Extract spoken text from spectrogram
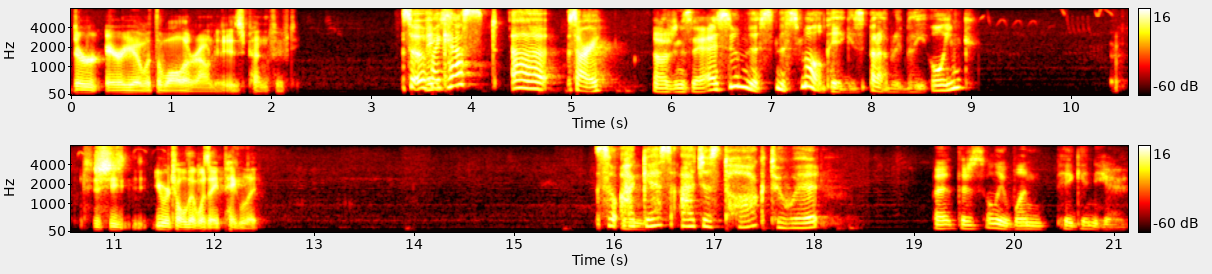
dirt area with the wall around it is pen fifty. So if I Thanks. cast. uh Sorry. I was gonna say, I assume this the small pig is probably Oink. She, you were told it was a piglet. So I Hmm. guess I just talk to it. But there's only one pig in here.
